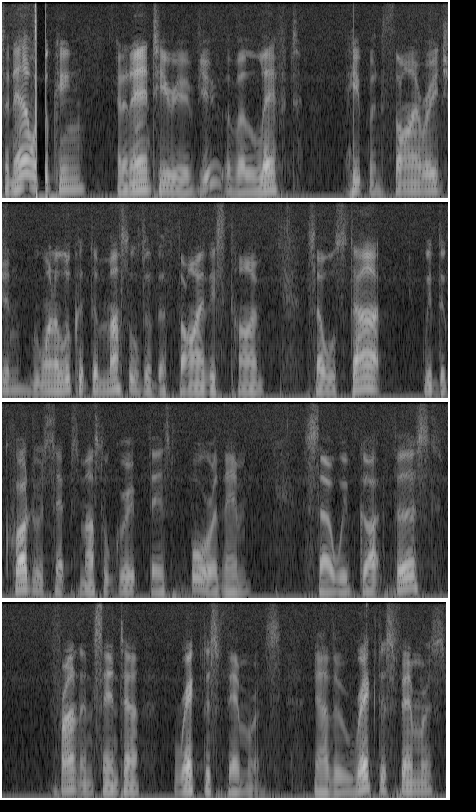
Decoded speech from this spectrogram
So now we're looking at an anterior view of a left hip and thigh region. We want to look at the muscles of the thigh this time. So we'll start with the quadriceps muscle group. There's four of them. So we've got first, front and center, rectus femoris. Now the rectus femoris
